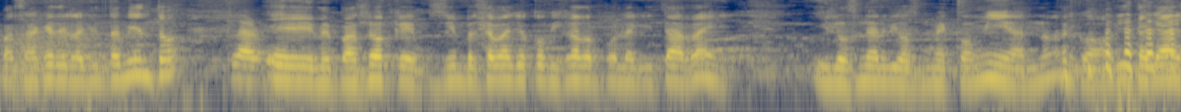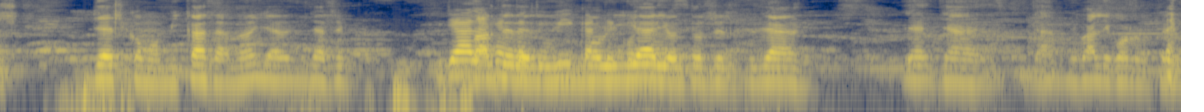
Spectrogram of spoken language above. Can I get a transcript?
pasaje del ayuntamiento. Claro. Eh, me pasó que siempre estaba yo cobijado por la guitarra y, y los nervios me comían, ¿no? ahorita ya es, ya es como mi casa, ¿no? Ya, ya se ya parte del mobiliario, entonces pues, ya, ya, ya, ya me vale gorro, pero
